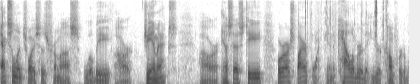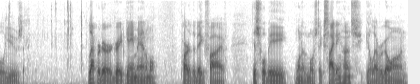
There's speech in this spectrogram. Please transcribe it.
Excellent choices from us will be our GMX, our SST, or our Spire Point in the caliber that you're comfortable using. Leopard are a great game animal, part of the Big Five. This will be one of the most exciting hunts you'll ever go on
